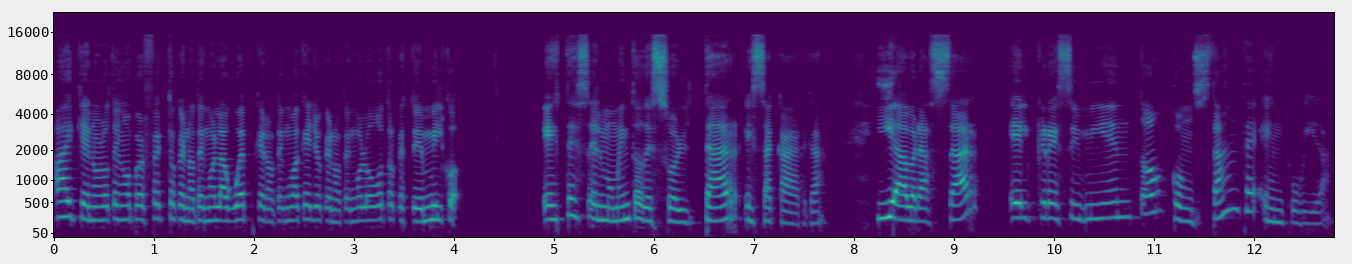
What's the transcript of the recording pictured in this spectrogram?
ay, que no lo tengo perfecto, que no tengo la web, que no tengo aquello, que no tengo lo otro, que estoy en mil cosas. Este es el momento de soltar esa carga y abrazar el crecimiento constante en tu vida.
